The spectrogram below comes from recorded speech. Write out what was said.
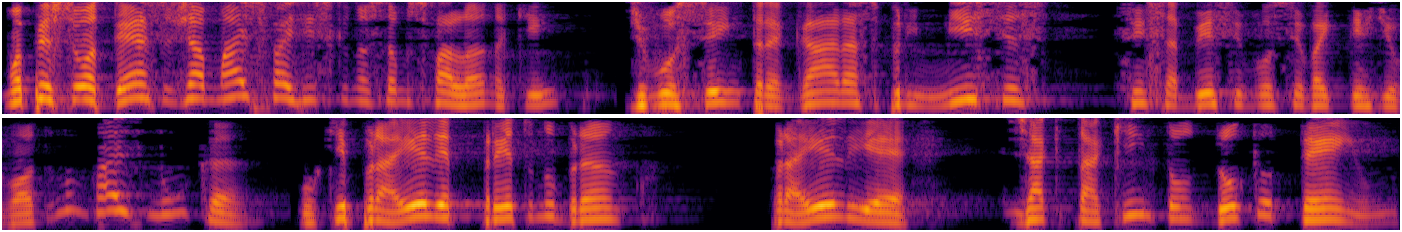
Uma pessoa dessa jamais faz isso que nós estamos falando aqui, de você entregar as primícias sem saber se você vai ter de volta. Não faz nunca, porque para ele é preto no branco. Para ele é, já que está aqui, então dou o que eu tenho.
